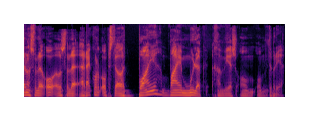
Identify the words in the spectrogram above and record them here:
en ons wil ons wil 'n rekord opstel wat baie baie moeilik gaan wees om om te breek.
